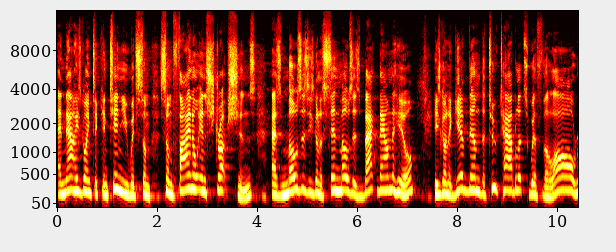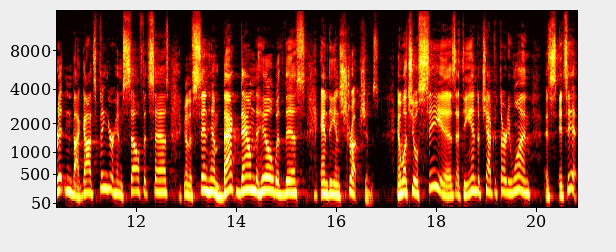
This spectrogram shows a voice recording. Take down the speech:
And now he's going to continue with some, some final instructions as Moses, he's going to send Moses back down the hill. He's going to give them the two tablets with the law written by God's finger himself, it says. Going to send him back down the hill with this and the instructions. And what you'll see is at the end of chapter 31, it's, it's it.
